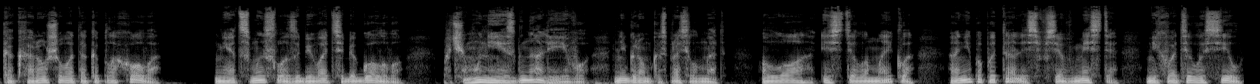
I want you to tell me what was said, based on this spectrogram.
как хорошего, так и плохого. Нет смысла забивать себе голову. «Почему не изгнали его?» — негромко спросил Мэт. Ло из тела Майкла они попытались все вместе. Не хватило сил.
